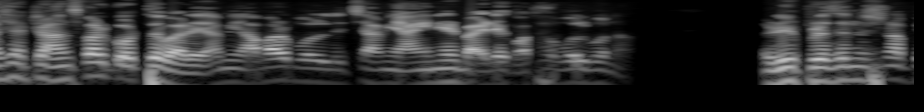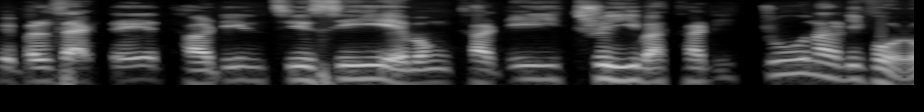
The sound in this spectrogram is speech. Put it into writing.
আচ্ছা ট্রান্সফার করতে পারে। আমি আবার বলে দিচ্ছি আমি আইনের বাইরে কথা বলব না। রিপ্রেজেন্টেশন অফ পিপলস অ্যাক্টে থার্টিন সিসি এবং থার্টি থ্রি বা থার্টি টু না থার্টি ফোর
